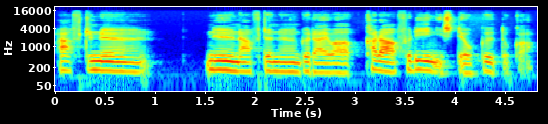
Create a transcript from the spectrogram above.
afternoon, noon, afternoon ぐらいはからフリーにしておくとか。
